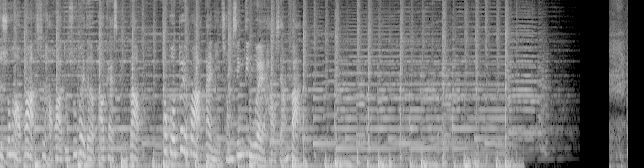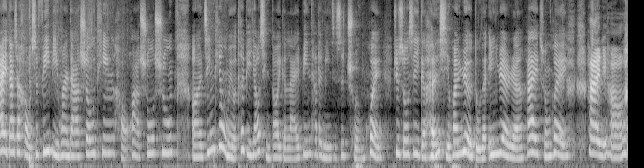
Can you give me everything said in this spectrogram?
只说好话是好话读书会的 Podcast 频道，透过对话带你重新定位好想法。嗨，大家好，我是 Phoebe，欢迎大家收听好话说书。呃，今天我们有特别邀请到一个来宾，他的名字是纯慧，据说是一个很喜欢阅读的音乐人。嗨，纯慧。嗨，你好。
